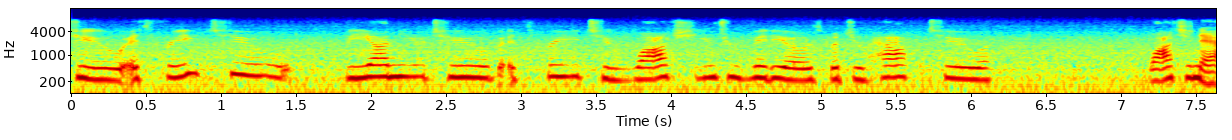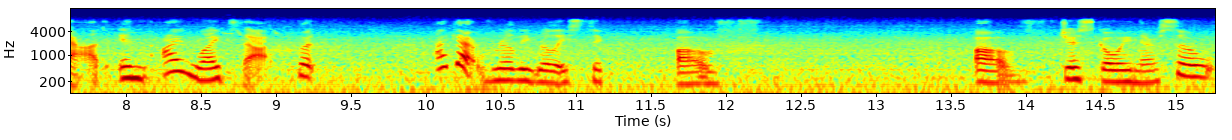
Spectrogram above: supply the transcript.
to it's free to be on YouTube. It's free to watch YouTube videos, but you have to watch an ad. And I like that. But I got really, really sick of of just going there. So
